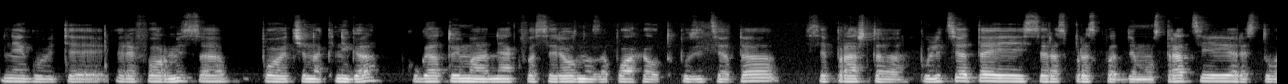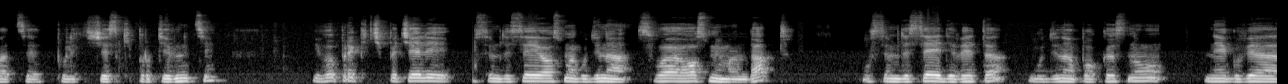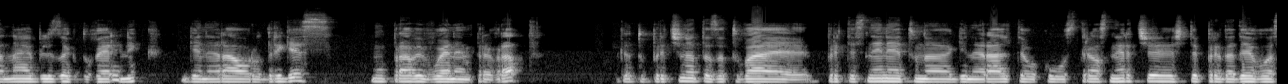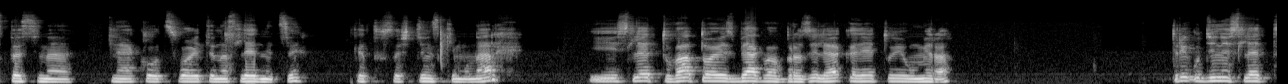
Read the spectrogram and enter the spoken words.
Неговите реформи са повече на книга. Когато има някаква сериозна заплаха от опозицията, се праща полицията и се разпръскват демонстрации, арестуват се политически противници. И въпреки, че печели 88 година своя 8 мандат, 89 година по-късно неговия най-близък довереник, генерал Родригес, му прави военен преврат. Като причината за това е притеснението на генералите около Стрелснер, че ще предаде властта си на някой от своите наследници, като същински монарх – и след това той избягва в Бразилия, където и умира. Три години след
